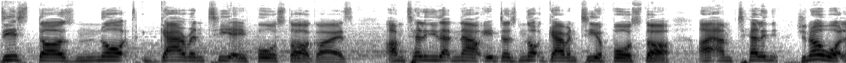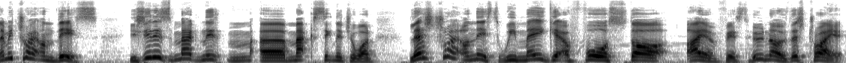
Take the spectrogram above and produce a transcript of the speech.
this does not guarantee a four star, guys. I'm telling you that now. It does not guarantee a four star. I am telling you. Do you know what? Let me try it on this. You see this magnet, uh, max signature one? Let's try it on this. We may get a four-star Iron Fist. Who knows? Let's try it.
